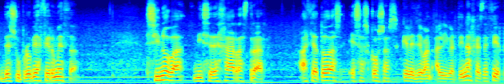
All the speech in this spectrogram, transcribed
de su propia firmeza si no va ni se deja arrastrar hacia todas esas cosas que le llevan al libertinaje. Es decir,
